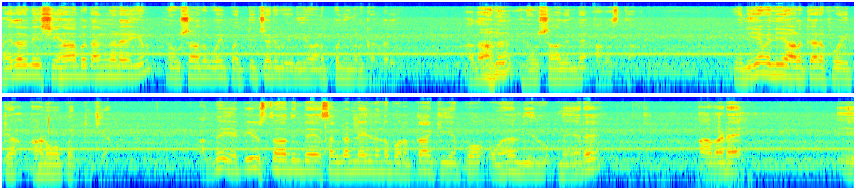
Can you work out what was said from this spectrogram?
ഹൈദരലി ശിഹാബ് തങ്ങളെയും നൗഷാദ് പോയി പറ്റിച്ചൊരു വീഡിയോ ആണ് ഇപ്പോൾ നിങ്ങൾ കണ്ടത്. അതാണ് നൗഷാദിന്റെ അവസ്ഥ. വലിയ വലിയ ആൾക്കാരെ പോയിട്ട് ആണോ പറ്റിച്ച അന്ന് എ പി ഉസ്താദിന്റെ സംഘടനയിൽ നിന്ന് പുറത്താക്കിയപ്പോൾ ഓൻ എന്ത് ചെയ്തു? നേരെ അവിടെ ഈ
